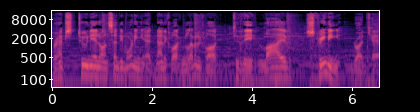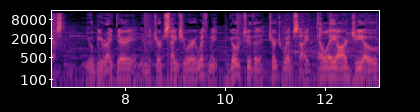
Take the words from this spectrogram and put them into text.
perhaps tune in on Sunday morning at 9 o'clock and 11 o'clock to the live streaming broadcast. You'll be right there in the church sanctuary with me. Go to the church website, largocc.org.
